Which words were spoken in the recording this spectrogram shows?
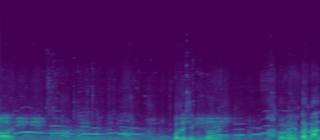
হয়। পুলিশে কি করবে পুলিশে তো কান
